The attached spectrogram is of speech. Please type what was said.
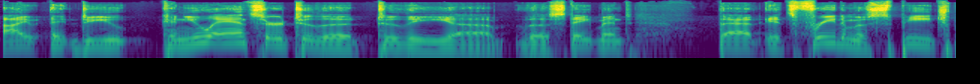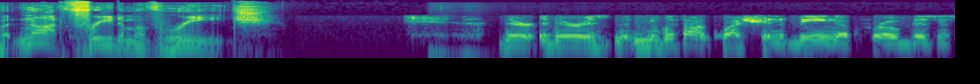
I do you can you answer to the to the uh, the statement that it's freedom of speech but not freedom of reach? There, there is without question being a pro business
